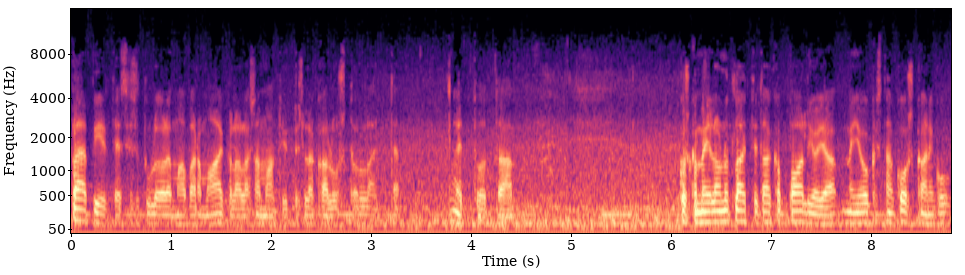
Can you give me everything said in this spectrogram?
pääpiirteessä se tulee olemaan varmaan aika lailla samantyyppisellä kalustolla, että, että tuota, koska meillä on nyt laitteita aika paljon ja me ei oikeastaan koskaan niin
